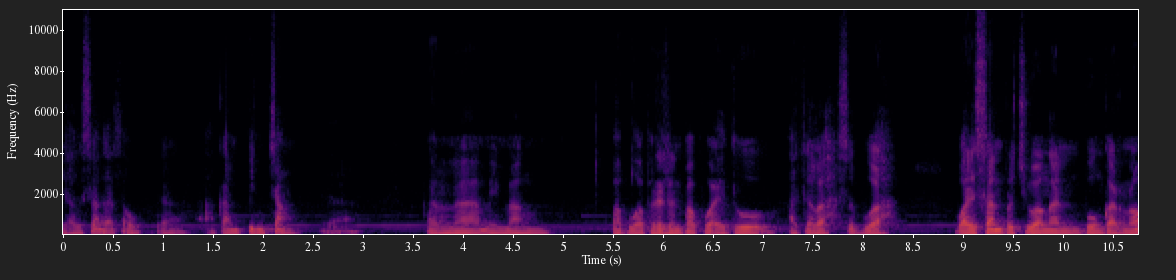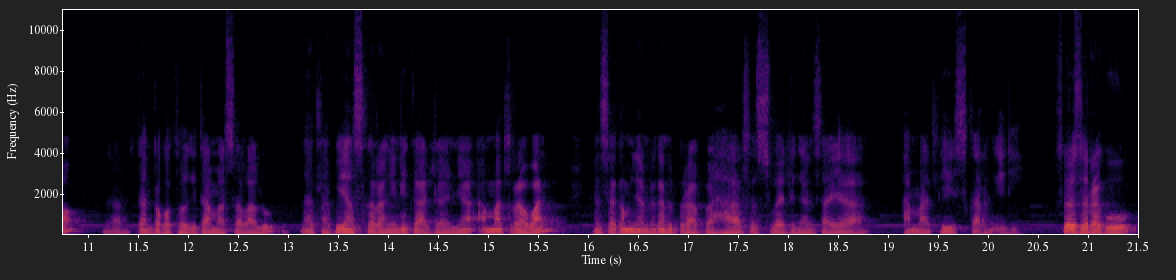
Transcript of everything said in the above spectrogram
ya saya nggak tahu ya akan pincang ya karena memang Papua Barat dan Papua itu adalah sebuah warisan perjuangan Bung Karno ya, dan tokoh-tokoh kita masa lalu. Nah, tapi yang sekarang ini keadaannya amat rawan dan saya akan menyampaikan beberapa hal sesuai dengan saya amati sekarang ini. Saudaraku,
